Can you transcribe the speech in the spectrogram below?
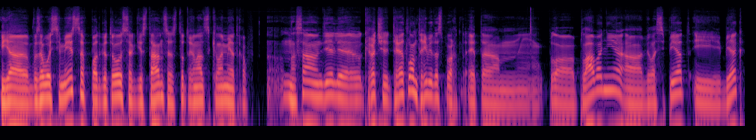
Я за 8 месяцев подготовился к дистанции 113 километров. На самом деле, короче, триатлон — три вида спорта. Это плавание, а, велосипед и бег.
